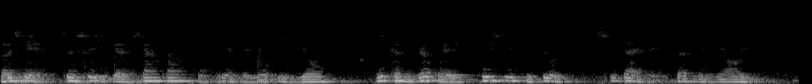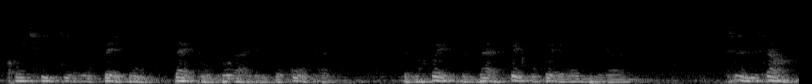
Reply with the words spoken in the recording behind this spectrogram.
而且这是一个相当普遍的有隐忧。你可能认为呼吸不就是在每分每秒里空气进入肺部再吐出来的一个过程？怎么会存在会不会的问题呢？事实上，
